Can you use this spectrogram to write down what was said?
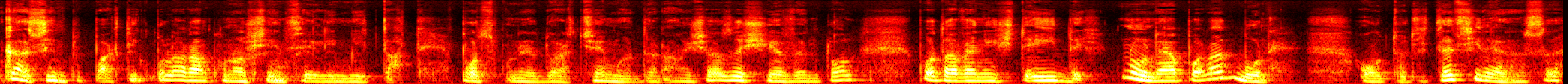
ca simplu particular, am cunoștințe limitate. Pot spune doar ce mă deranjează și eventual pot avea niște idei, nu neapărat bune. Autoritățile însă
